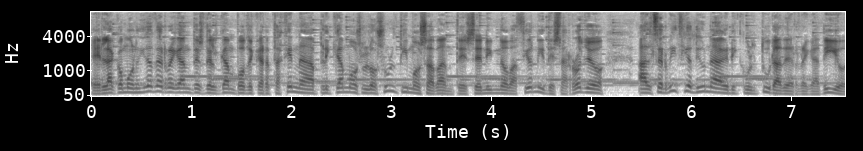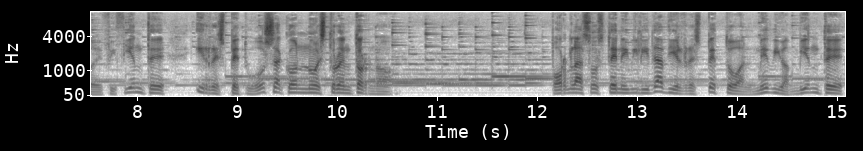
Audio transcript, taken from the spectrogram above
En la comunidad de regantes del campo de Cartagena aplicamos los últimos avances en innovación y desarrollo al servicio de una agricultura de regadío eficiente y respetuosa con nuestro entorno. Por la sostenibilidad y el respeto al medio ambiente,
